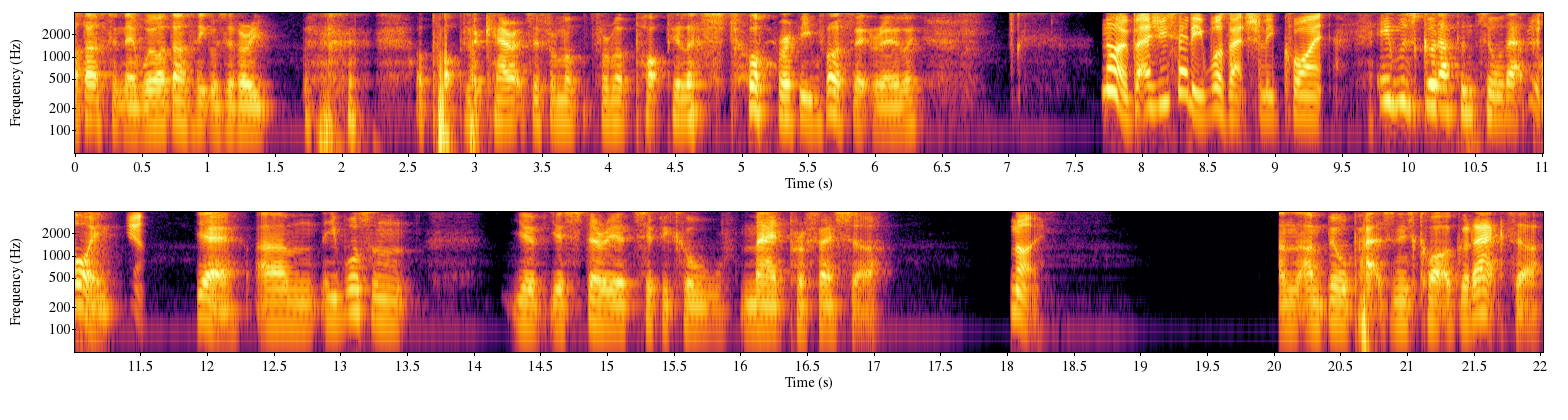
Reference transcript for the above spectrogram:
I don't think they will. I don't think it was a very a popular character from a from a popular story, was it? Really? No, but as you said, he was actually quite. He was good up until that point. Yeah. Yeah. Um, he wasn't your your stereotypical mad professor. No. and, and Bill Paterson is quite a good actor.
